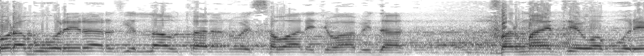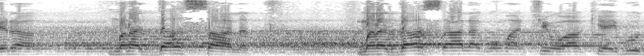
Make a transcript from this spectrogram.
اور ابو حریرہ رضی اللہ تعالیٰ عنہ سوال جواب داد۔ فرمائے تھے ابو حریرہ منا دس سالت منا دس سالہ گما چی واقعی بود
